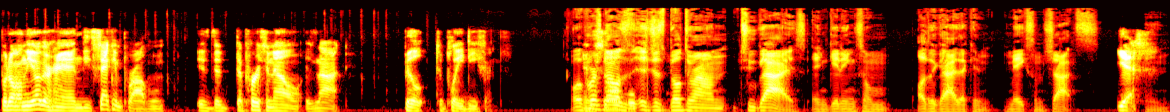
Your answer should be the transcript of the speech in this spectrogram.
but on the other hand, the second problem is the the personnel is not built to play defense. Well, personnel so- is, is just built around two guys and getting some other guy that can make some shots. Yes, And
